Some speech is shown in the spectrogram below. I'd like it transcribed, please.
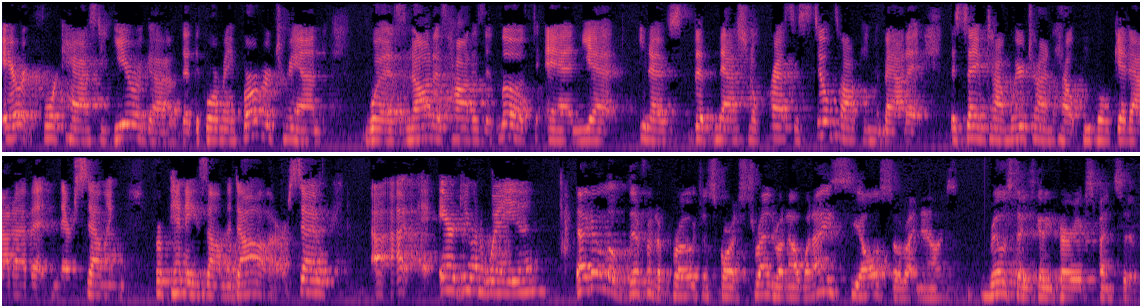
Eric forecast a year ago that the gourmet burger trend was not as hot as it looked, and yet you know, the national press is still talking about it. At the same time, we're trying to help people get out of it, and they're selling for pennies on the dollar. So, uh, I, Eric, do you want to weigh in? Yeah, I got a little different approach as far as trends right now. What I see also right now is real estate is getting very expensive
